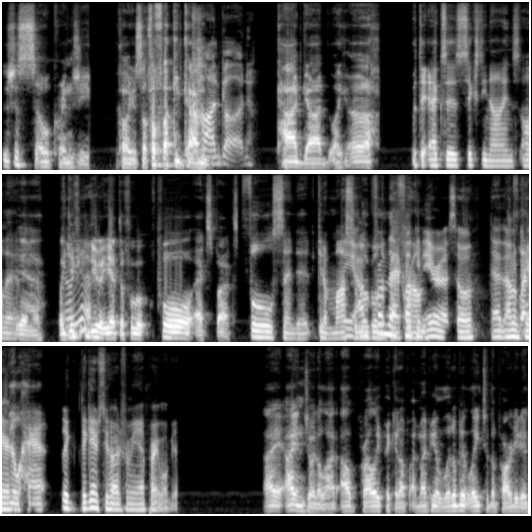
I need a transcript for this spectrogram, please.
It's just so cringy. Call yourself a fucking com- COD God. COD god. Like, ugh. with the X's, 69s, all that. Yeah. Like Oh, if yeah. you do it, you have to full full Xbox. Full send it. Get a monster Hey, I'm logo from that background. fucking era, so that I don't flat care. bill hat. The, the game's too hard for me. I probably won't get. It. I I enjoyed a lot. I'll probably pick it up. I might be a little bit late to the party to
